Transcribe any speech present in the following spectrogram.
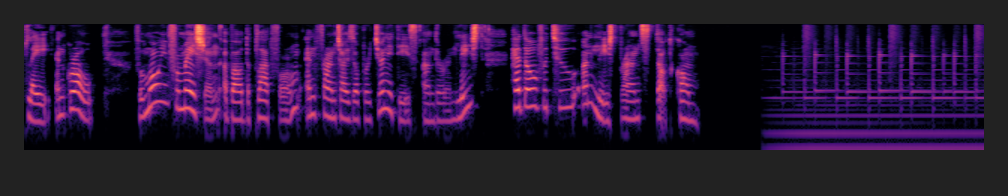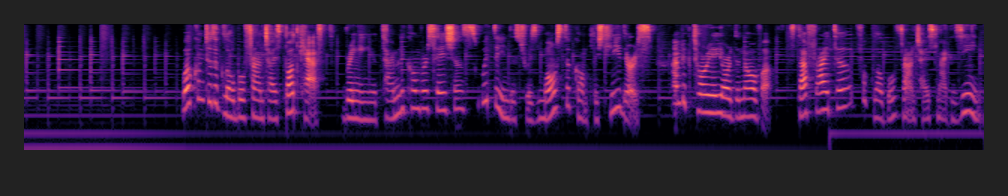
play, and grow. For more information about the platform and franchise opportunities under Unleashed, head over to unleashedbrands.com. Welcome to the Global Franchise Podcast, bringing you timely conversations with the industry's most accomplished leaders. I'm Victoria Yordanova, staff writer for Global Franchise Magazine.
